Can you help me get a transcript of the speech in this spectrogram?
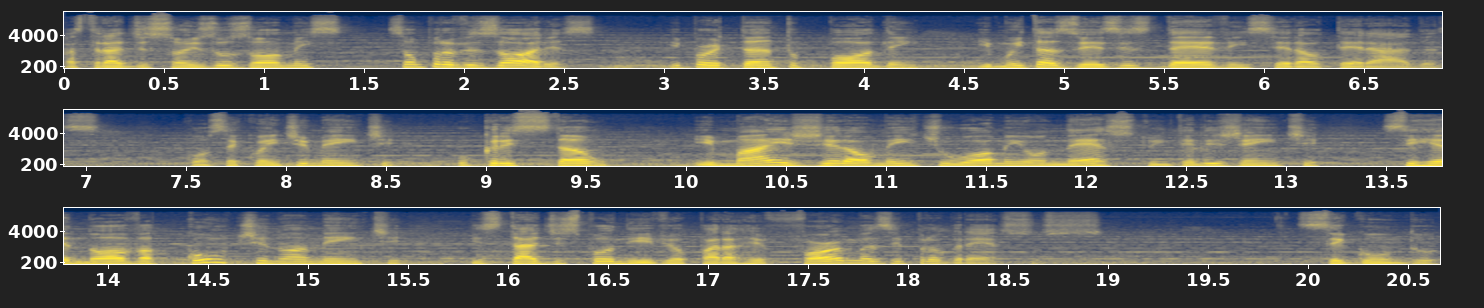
As tradições dos homens são provisórias e, portanto, podem e muitas vezes devem ser alteradas. Consequentemente, o cristão, e mais geralmente o homem honesto e inteligente, se renova continuamente está disponível para reformas e progressos. Segundo,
